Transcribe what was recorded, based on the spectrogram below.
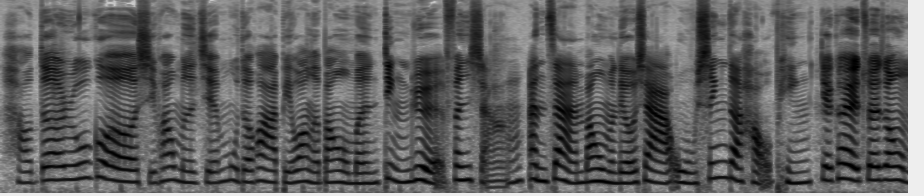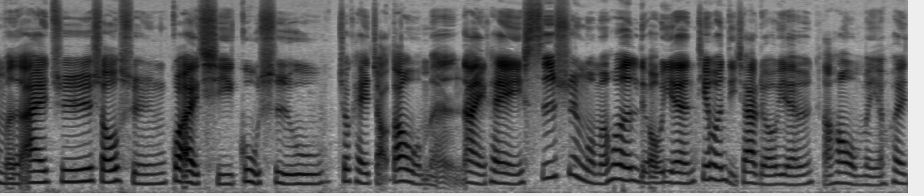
好的，如果喜欢我们的节目的话，别忘了帮我们订阅、分享、按赞，帮我们留下五星的好评。也可以追踪我们的 IG，搜寻“怪奇故事屋”就可以找到我们。那也可以私讯我们或者留言，贴文底下留言，然后我们也会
